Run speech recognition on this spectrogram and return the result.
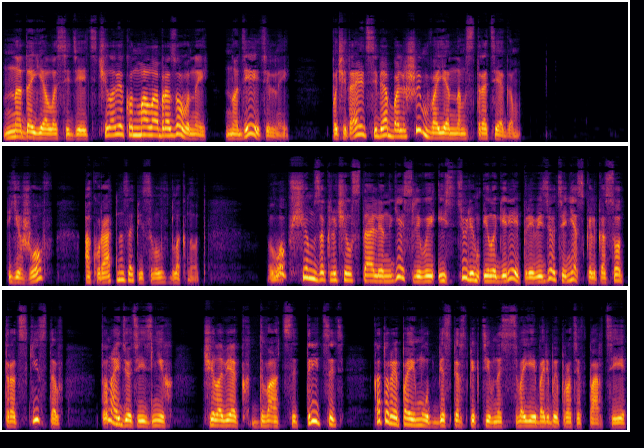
надоело сидеть. Человек он малообразованный, но деятельный. Почитает себя большим военным стратегом. Ежов аккуратно записывал в блокнот. «В общем, — заключил Сталин, — если вы из тюрем и лагерей привезете несколько сот троцкистов, то найдете из них человек двадцать-тридцать, которые поймут бесперспективность своей борьбы против партии,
